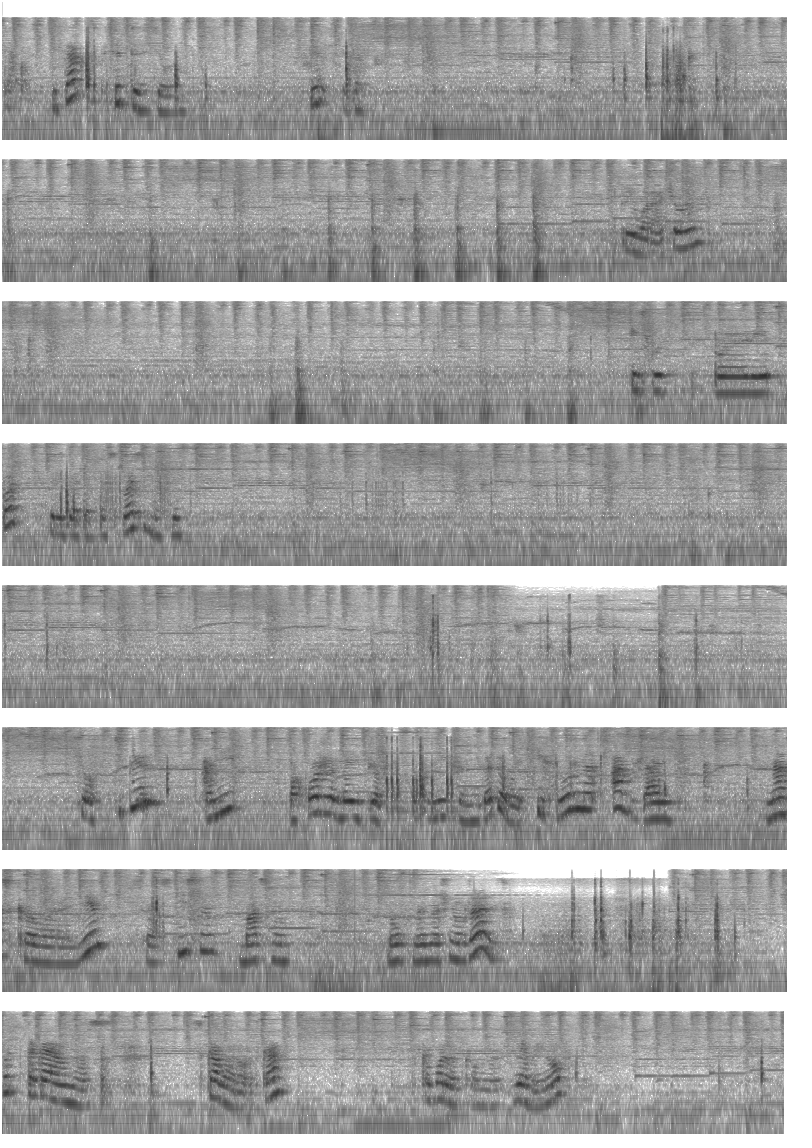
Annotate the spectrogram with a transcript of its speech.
Так. Итак, все это сделаем. Теперь это. Переворачиваем. Если будет припад, ребята, посыпайте муки. Все, теперь они похожи на они еще не готовы. Их нужно обжарить на сковороде со стисным маслом. Ну, мы начнем жарить. Вот такая у нас сковородка. Сковородка у нас для блинов.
